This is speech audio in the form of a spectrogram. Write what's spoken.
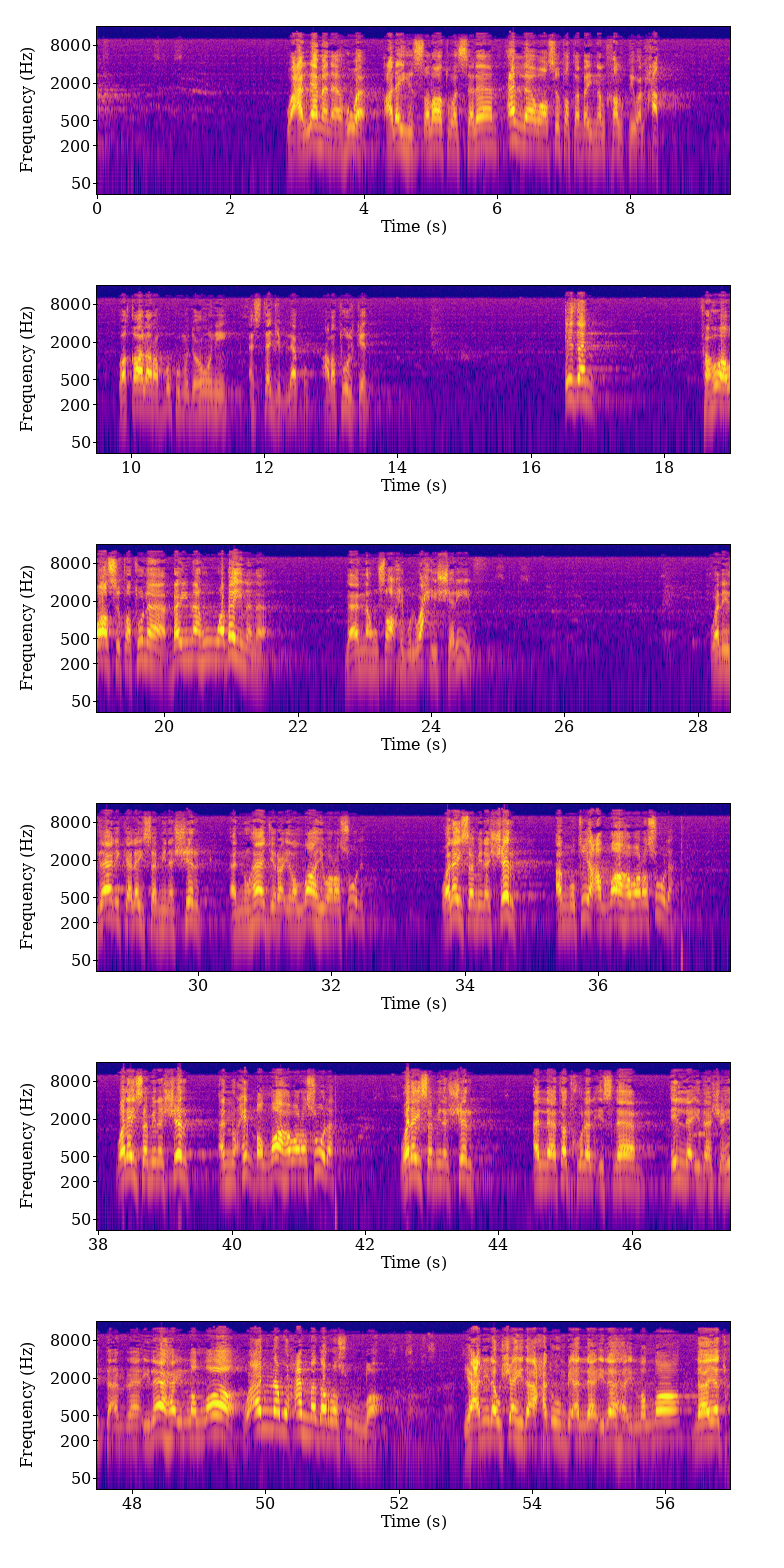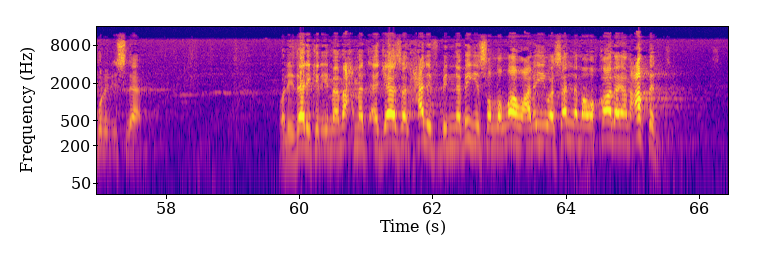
وعلمنا هو عليه الصلاة والسلام ألا واسطة بين الخلق والحق. وقال ربكم ادعوني أستجب لكم. على طول كده. اذا فهو واسطتنا بينه وبيننا لأنه صاحب الوحي الشريف. ولذلك ليس من الشرك أن نهاجر إلى الله ورسوله وليس من الشرك أن نطيع الله ورسوله وليس من الشرك أن نحب الله ورسوله وليس من الشرك الا تدخل الإسلام إلا إذا شهدت أن لا إله إلا الله وأن محمدا رسول الله. يعني لو شهد أحدهم بأن لا إله إلا الله لا يدخل الإسلام. ولذلك الإمام أحمد أجاز الحلف بالنبي صلى الله عليه وسلم وقال ينعقد.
